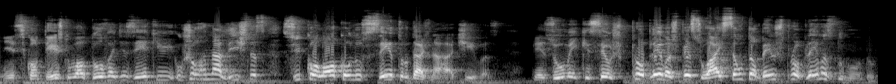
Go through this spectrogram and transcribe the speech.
Nesse contexto, o autor vai dizer que os jornalistas se colocam no centro das narrativas. Presumem que seus problemas pessoais são também os problemas do mundo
